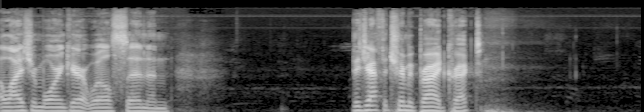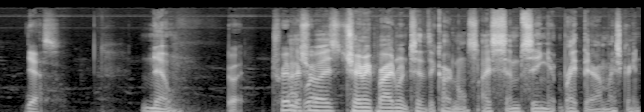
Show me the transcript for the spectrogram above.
Elijah Moore and Garrett Wilson, and they drafted Trey McBride, correct? Yes. No. Ahead. Trey I just McBride. realized Trey McBride went to the Cardinals. I, am seeing it right there on my screen.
